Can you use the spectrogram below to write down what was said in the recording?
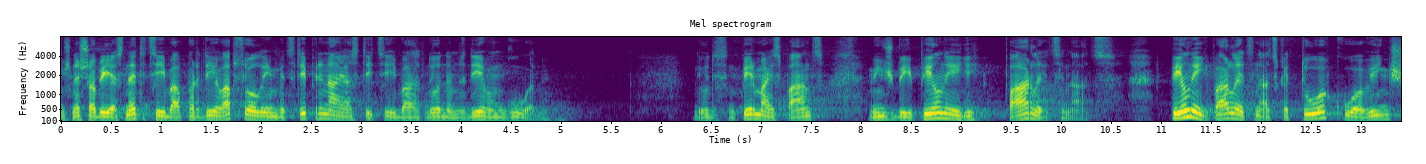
Viņš nešaubījās neticībā par Dieva apsolījumu, bet stiprinājās ticībā, dodams Dievam godu. 21. pāns. Viņš bija pilnīgi pārliecināts. Pilnīgi pārliecināts, ka to, ko viņš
